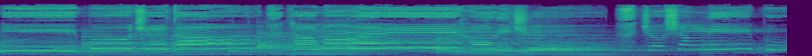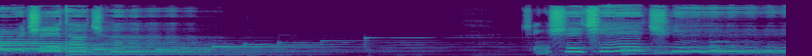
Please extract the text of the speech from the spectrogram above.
你不知道他们为何离去，就像你不知道这竟是结局。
